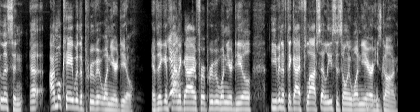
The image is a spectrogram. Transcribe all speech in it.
Listen, uh, I'm okay with a prove it one year deal. If they can yeah. find a guy for a prove it one year deal, even if the guy flops, at least it's only one year. He's gone.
